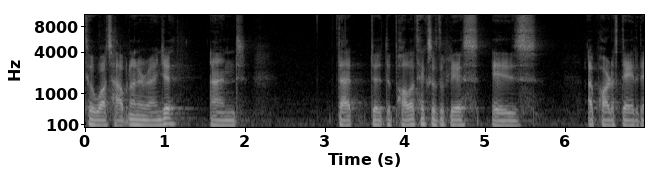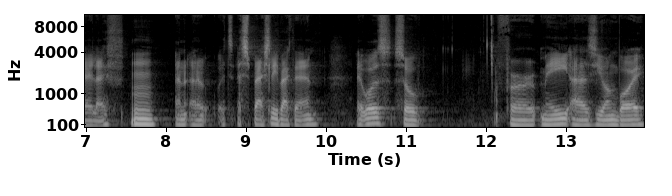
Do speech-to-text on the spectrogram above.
to what's happening around you and that the, the politics of the place is a part of day to day life, Mm. And, and it- especially back then it was. So for me as a young boy,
